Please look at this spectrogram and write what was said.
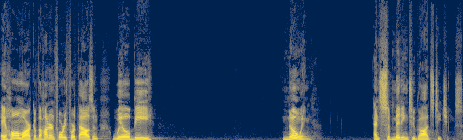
A hallmark of the 144,000 will be knowing and submitting to God's teachings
